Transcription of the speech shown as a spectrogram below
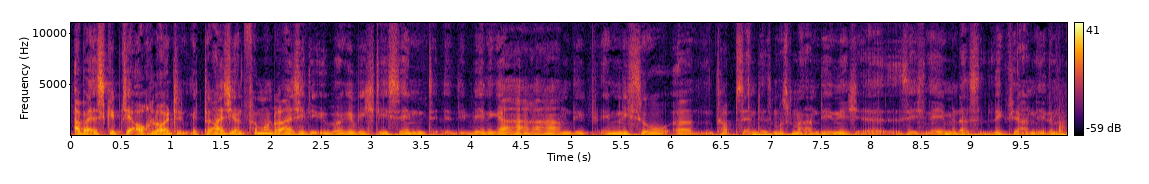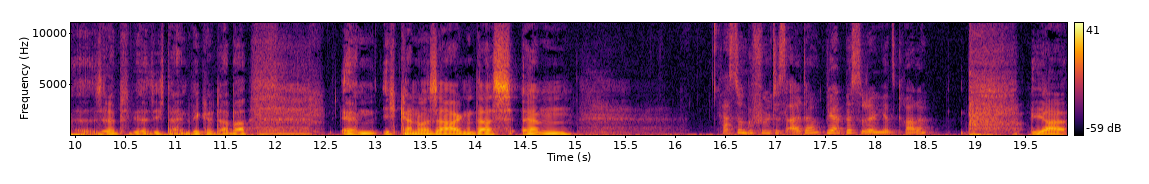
Aber es gibt ja auch Leute mit 30 und 35, die übergewichtig sind, die weniger Haare haben, die eben nicht so äh, top sind. Das muss man an die nicht äh, sich nehmen. Das liegt ja an jedem äh, selbst, wie er sich da entwickelt. Aber ähm, ich kann nur sagen, dass. Ähm, Hast du ein gefühltes Alter? Wie alt bist du denn jetzt gerade? Ja,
